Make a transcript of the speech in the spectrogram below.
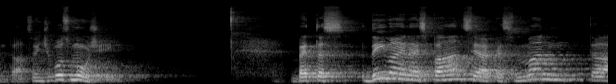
un tāds viņš būs mūžīgi. Bet tas dīvainais pāns, jā, kas man tā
